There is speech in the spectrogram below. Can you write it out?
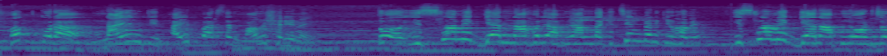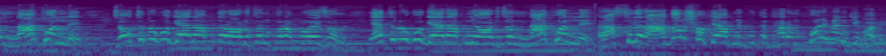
শতকরা নাইনটি ফাইভ পার্সেন্ট মানুষেরই নাই। তো ইসলামিক জ্ঞান না হলে আপনি আল্লাহকে চিনবেন কীভাবে? ইসলামিক জ্ঞান আপনি অর্জন না করলে, যতটুকু জ্ঞান আপনার অর্জন করা প্রয়োজন, এতটুকু জ্ঞান আপনি অর্জন না করলে, রাসুলের আদর্শকে আপনি বুকে ধারণ করবেন কীভাবে?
